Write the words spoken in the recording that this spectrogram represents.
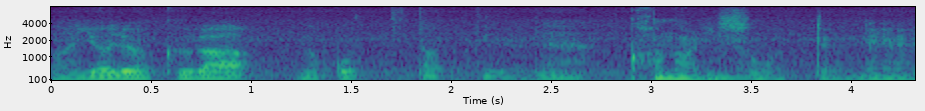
まあ、余力が残ってたっていうね、かなりそうだよね、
